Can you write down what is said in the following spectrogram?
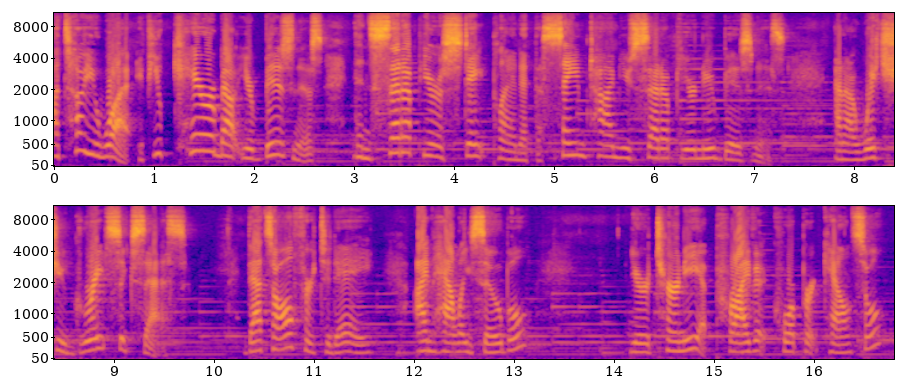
I'll tell you what, if you care about your business, then set up your estate plan at the same time you set up your new business. And I wish you great success. That's all for today. I'm Hallie Zobel your attorney at Private Corporate Counsel.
